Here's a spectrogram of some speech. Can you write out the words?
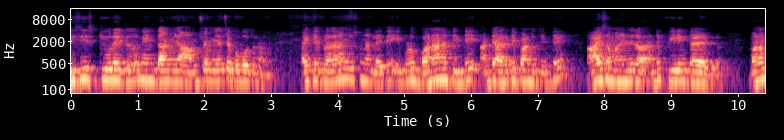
డిసీజ్ క్యూర్ అవుతుందో నేను దాని మీద ఆ అంశం మీద చెప్పబోతున్నాను. అయితే ప్రధానంగా చూసుకున్నట్లయితే ఇప్పుడు బనానా తింటే అంటే అరటి పండు తింటే ఆయాసం అనేది రాదు. అంటే ఫీలింగ్ టైర్డ్గా మనం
